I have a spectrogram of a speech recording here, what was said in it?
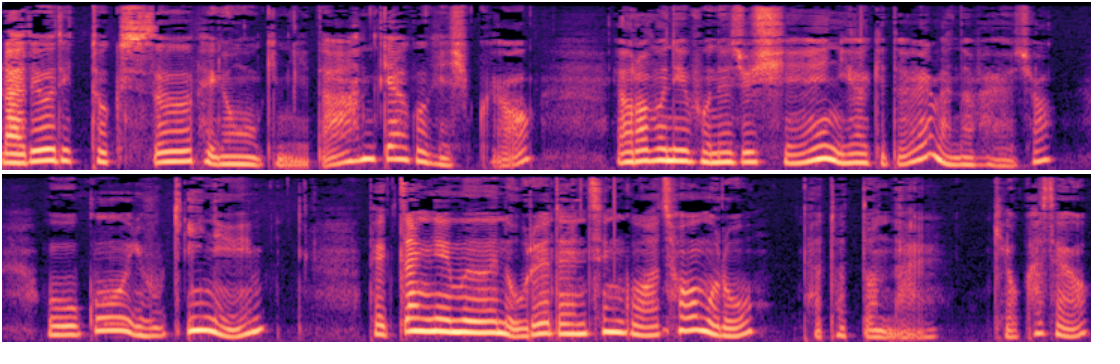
라디오 디톡스 배경옥입니다. 함께하고 계시고요. 여러분이 보내주신 이야기들 만나봐야죠. 5962님, 백장님은 오래된 친구와 처음으로 다퉜던 날 기억하세요?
